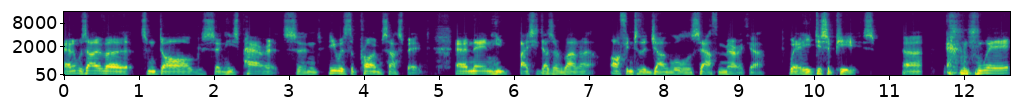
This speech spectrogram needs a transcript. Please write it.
and it was over some dogs and his parrots, and he was the prime suspect. And then he basically does a runner off into the jungle of South America, where he disappears. Uh, where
